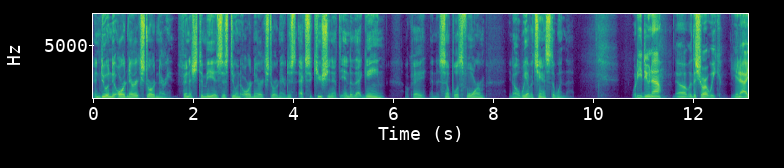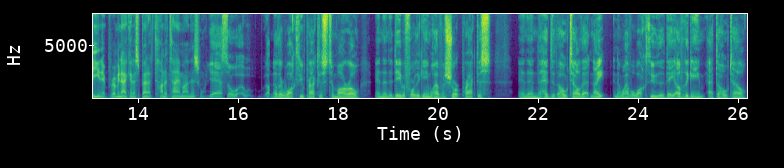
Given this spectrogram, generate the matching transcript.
and doing the ordinary extraordinary. Finish to me is just doing ordinary extraordinary, just execution at the end of that game. Okay, in the simplest form, you know, we have a chance to win that. What do you do now uh, with the short week? You know, you're probably not going to spend a ton of time on this one. Yeah, so uh, another walkthrough practice tomorrow, and then the day before the game, we'll have a short practice, and then head to the hotel that night, and then we'll have a walk through the day of the game at the hotel,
